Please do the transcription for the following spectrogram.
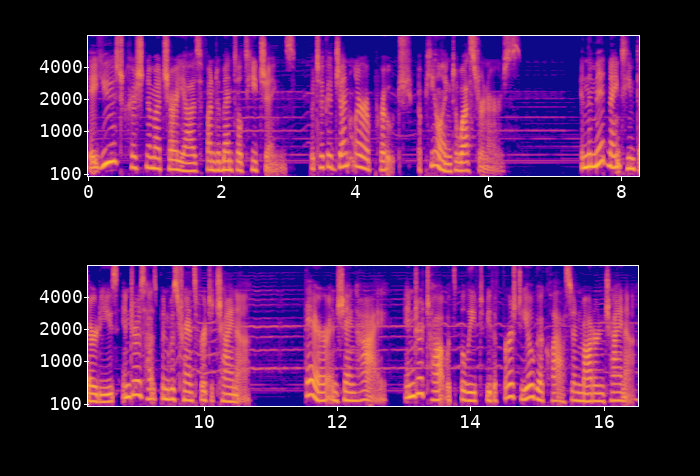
It used Krishnamacharya's fundamental teachings, but took a gentler approach, appealing to Westerners. In the mid 1930s, Indra's husband was transferred to China. There, in Shanghai, Indra taught what's believed to be the first yoga class in modern China.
